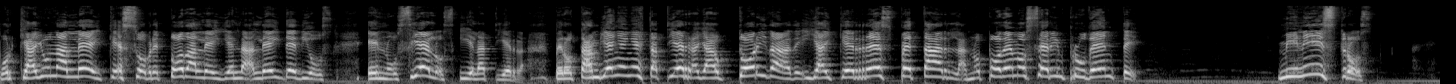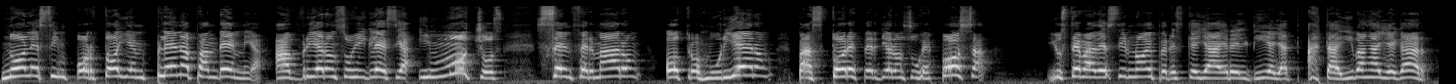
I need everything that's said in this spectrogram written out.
Porque hay una ley que es sobre toda ley y es la ley de Dios en los cielos y en la tierra. Pero también en esta tierra hay autoridades y hay que respetarlas. No podemos ser imprudentes. Ministros, no les importó y en plena pandemia abrieron sus iglesias y muchos se enfermaron, otros murieron, pastores perdieron sus esposas. Y usted va a decir, no, pero es que ya era el día, ya hasta ahí van a llegar.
